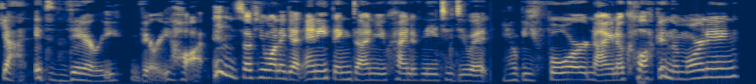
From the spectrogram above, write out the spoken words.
yeah, it's very, very hot. so if you want to get anything done, you kind of need to do it, you know, before nine o'clock in the morning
